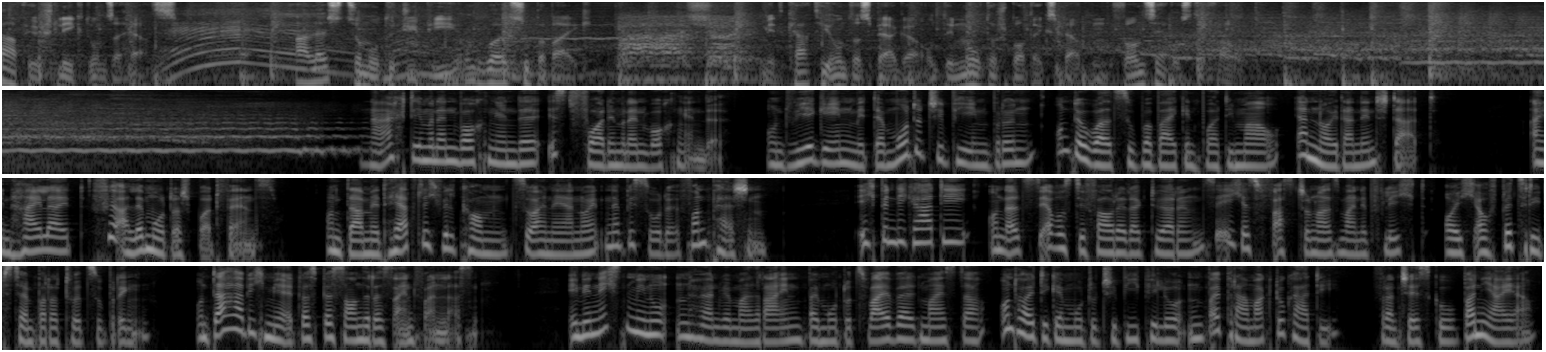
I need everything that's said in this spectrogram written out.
Dafür schlägt unser Herz. Alles zur MotoGP und World Superbike. Mit Kathi Untersberger und den Motorsport-Experten von Servus TV. Nach dem Rennwochenende ist vor dem Rennwochenende. Und wir gehen mit der MotoGP in Brünn und der World Superbike in Portimao erneut an den Start. Ein Highlight für alle Motorsportfans. Und damit herzlich willkommen zu einer erneuten Episode von Passion. Ich bin die Kati und als Servus TV-Redakteurin sehe ich es fast schon als meine Pflicht, euch auf Betriebstemperatur zu bringen. Und da habe ich mir etwas Besonderes einfallen lassen. In den nächsten Minuten hören wir mal rein bei Moto2-Weltmeister und heutigem MotoGP-Piloten bei Pramac Ducati, Francesco Bagnaia.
